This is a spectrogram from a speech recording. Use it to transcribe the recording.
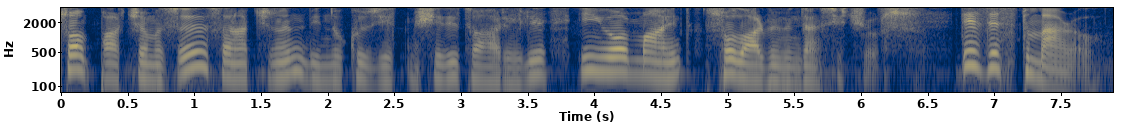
Son parçamızı sanatçının 1977 tarihli In Your Mind sol albümünden seçiyoruz. This is Tomorrow.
